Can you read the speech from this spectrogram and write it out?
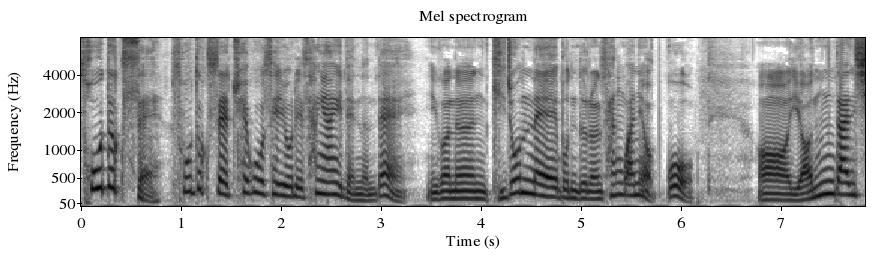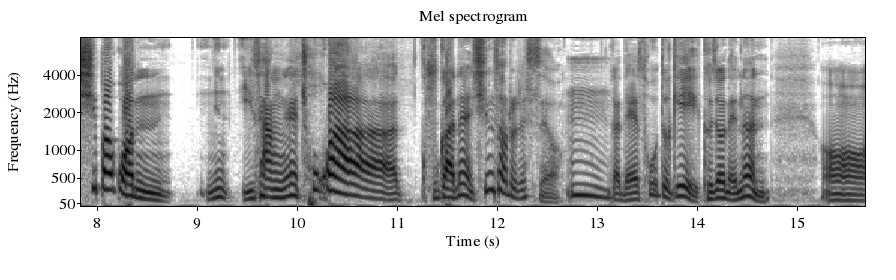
소득세, 소득세 최고 세율이 상향이 됐는데 이거는 기존 내 분들은 상관이 없고 어 연간 10억 원 이상의 초과 구간을 신설을 했어요. 음. 그러니까 내 소득이 그 전에는 어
